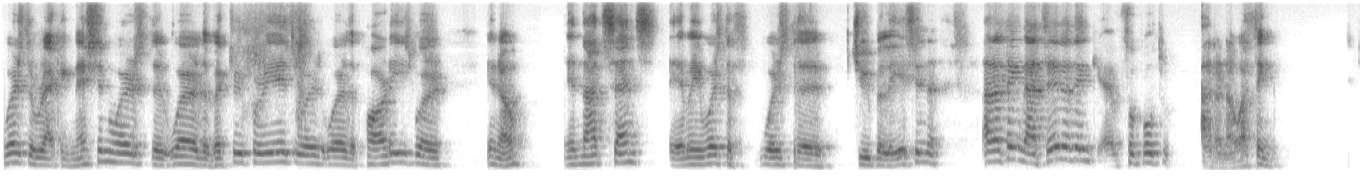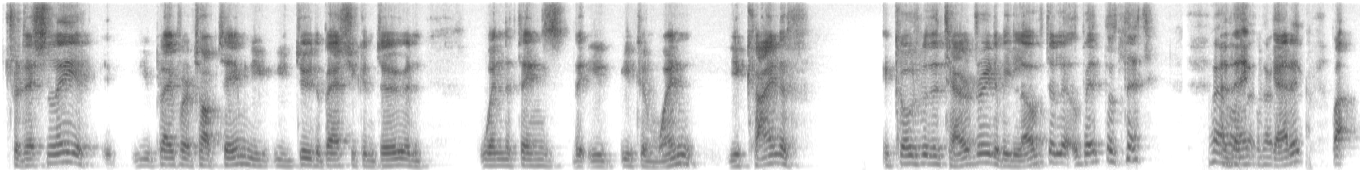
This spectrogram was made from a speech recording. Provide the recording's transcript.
where's the recognition where's the where are the victory parades where, where are the parties where you know in that sense i mean where's the where's the jubilation and i think that's it i think uh, football i don't know i think traditionally, if, you play for a top team you, you do the best you can do and win the things that you, you can win, you kind of it goes with the territory to be loved a little bit, doesn't it? and then there- get it. But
